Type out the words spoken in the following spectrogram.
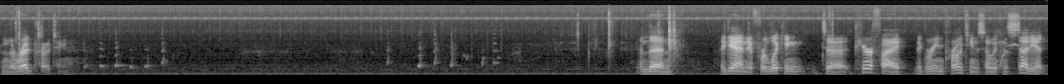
from the red protein. And then, again, if we're looking to purify the green protein so we can study it,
